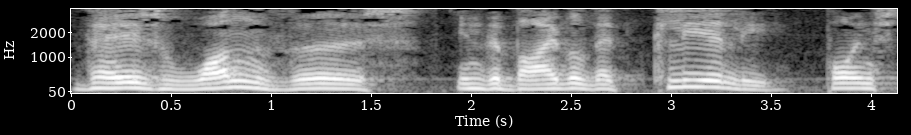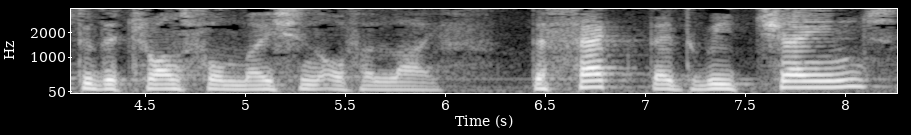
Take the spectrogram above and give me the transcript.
There's one verse in the Bible that clearly points to the transformation of a life. The fact that we change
